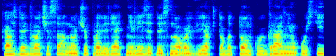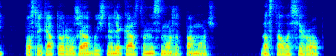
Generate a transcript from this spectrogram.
Каждые два часа ночью проверять, не лезет ли снова вверх, чтобы тонкую грань не упустить, после которой уже обычное лекарство не сможет помочь. Достала сироп.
